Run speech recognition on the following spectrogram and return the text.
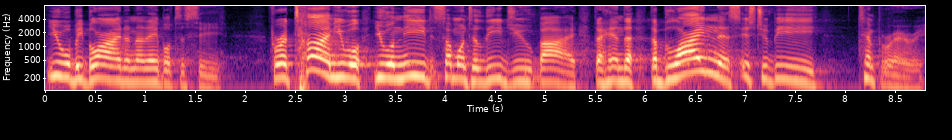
you will be blind and unable to see. For a time you will, you will need someone to lead you by the hand. The, the blindness is to be temporary.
